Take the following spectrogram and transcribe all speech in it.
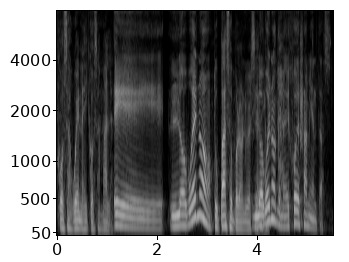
cosas buenas y cosas malas. Eh, lo bueno, tu paso por la universidad. lo digo. bueno que me dejó herramientas.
